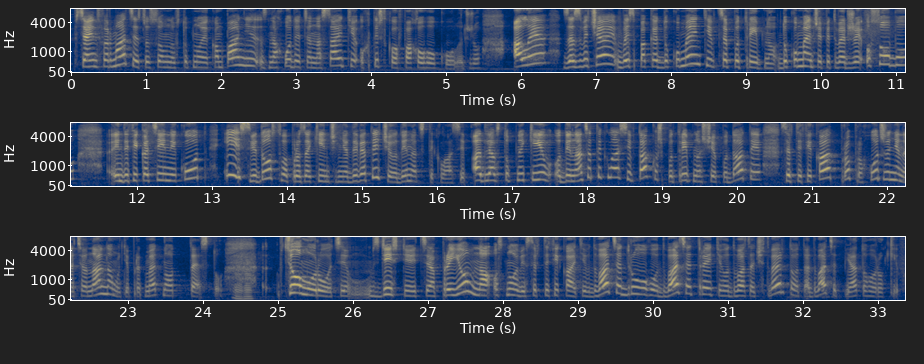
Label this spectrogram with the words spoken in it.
Вся інформація стосовно вступної кампанії знаходиться на сайті Охтирського фахового коледжу. Але зазвичай весь пакет документів це потрібно. Документ, що підтверджує особу, ідентифікаційний код і свідоцтво про закінчення 9 чи 11 класів. А для вступників 11 класів також потрібно ще подати сертифікат про проходження національного мультипредметного тесту. В цьому році здійснюється прийом на основі сертифікатів 22, 23, 24 та 25 років.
